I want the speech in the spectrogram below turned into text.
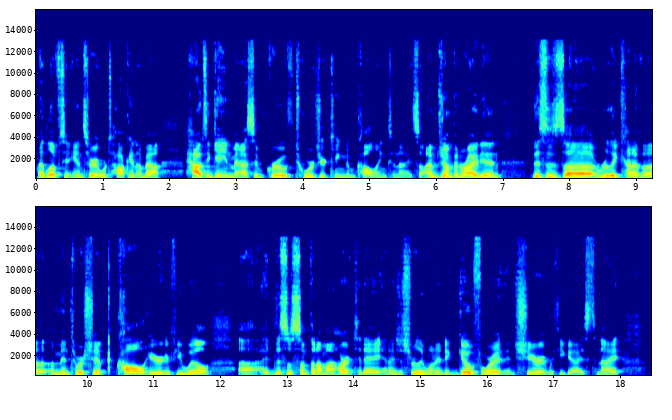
I'd love to answer it. We're talking about how to gain massive growth towards your kingdom calling tonight. So I'm jumping right in. This is uh, really kind of a, a, mentorship call here, if you will. Uh, this was something on my heart today, and I just really wanted to go for it and share it with you guys tonight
